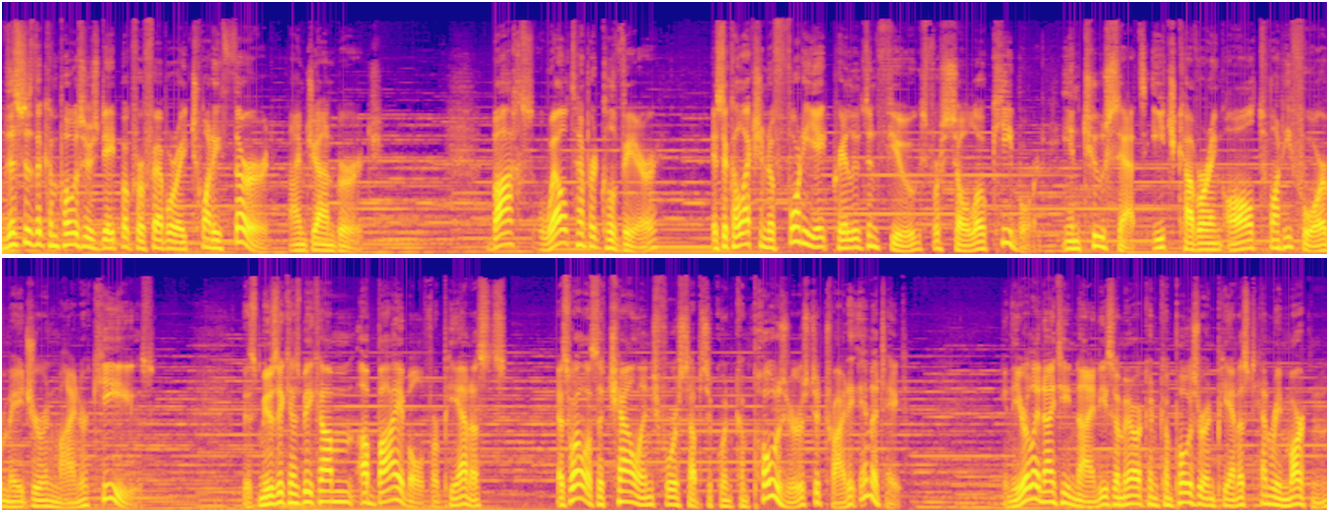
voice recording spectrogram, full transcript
This is the Composer's Datebook for February 23rd. I'm John Burge. Bach's Well Tempered Clavier is a collection of 48 preludes and fugues for solo keyboard in two sets, each covering all 24 major and minor keys. This music has become a Bible for pianists, as well as a challenge for subsequent composers to try to imitate. In the early 1990s, American composer and pianist Henry Martin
